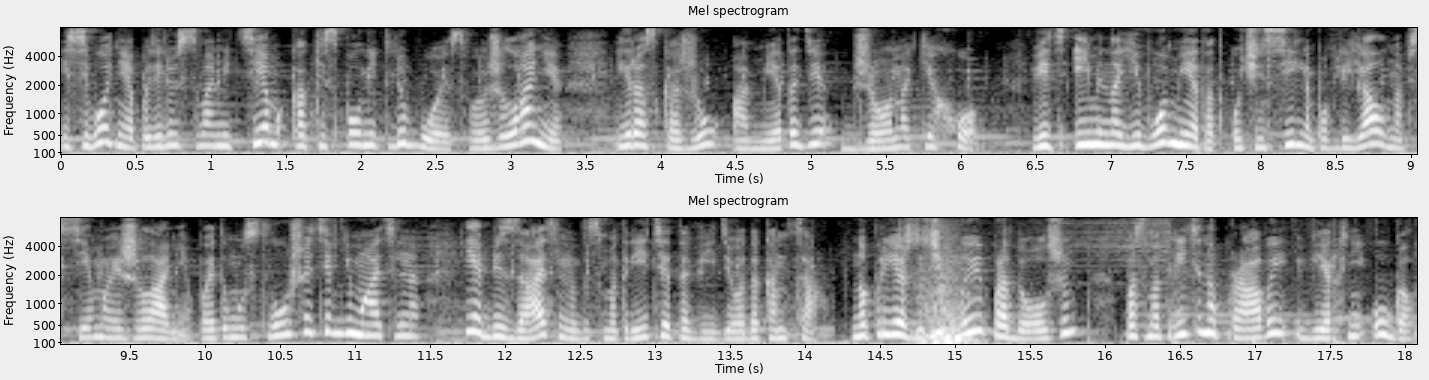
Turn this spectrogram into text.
И сегодня я поделюсь с вами тем, как исполнить любое свое желание и расскажу о методе Джона Кехо. Ведь именно его метод очень сильно повлиял на все мои желания, поэтому слушайте внимательно и обязательно досмотрите это видео до конца. Но прежде чем мы продолжим, посмотрите на правый верхний угол.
